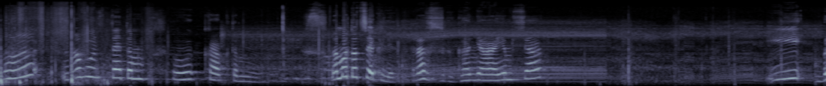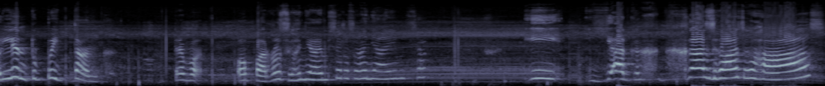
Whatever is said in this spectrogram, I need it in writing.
на, на вот этом, э, как там, на мотоцикле. Разгоняемся. І, блін, тупий танк. Треба. Опа, розганяємося, розганяємося. І як газ, газ, газ.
